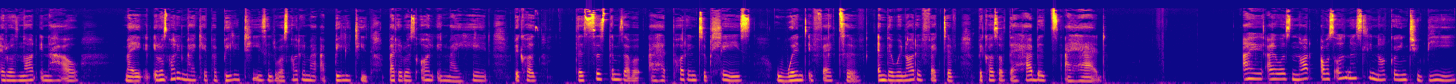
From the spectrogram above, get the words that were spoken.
It was not in how my it was not in my capabilities and it was not in my abilities, but it was all in my head because the systems I, I had put into place weren't effective and they were not effective because of the habits I had. I I was not I was honestly not going to be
